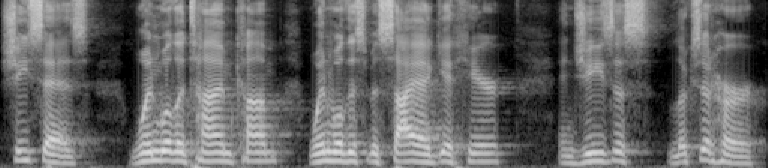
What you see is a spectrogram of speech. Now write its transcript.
She says, When will the time come? When will this Messiah get here? And Jesus looks at her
